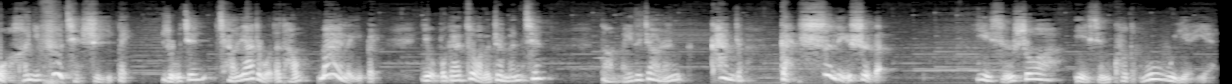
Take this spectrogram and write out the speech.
我和你父亲是一辈，如今强压着我的头卖了一辈，又不该做了这门亲，倒没得叫人看着赶势力似的。一行说，一行哭得呜呜咽咽，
